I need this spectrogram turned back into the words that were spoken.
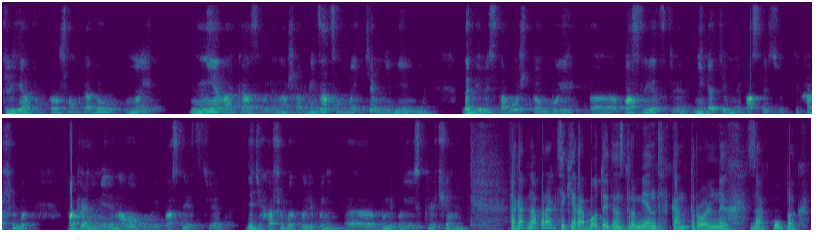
клиентов в прошлом году, мы не наказывали нашу организацию, мы, тем не менее, добились того, чтобы э, последствия, негативные последствия таких ошибок по крайней мере, налоговые последствия этих ошибок были бы, э, были бы исключены. А как на практике работает инструмент контрольных закупок?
